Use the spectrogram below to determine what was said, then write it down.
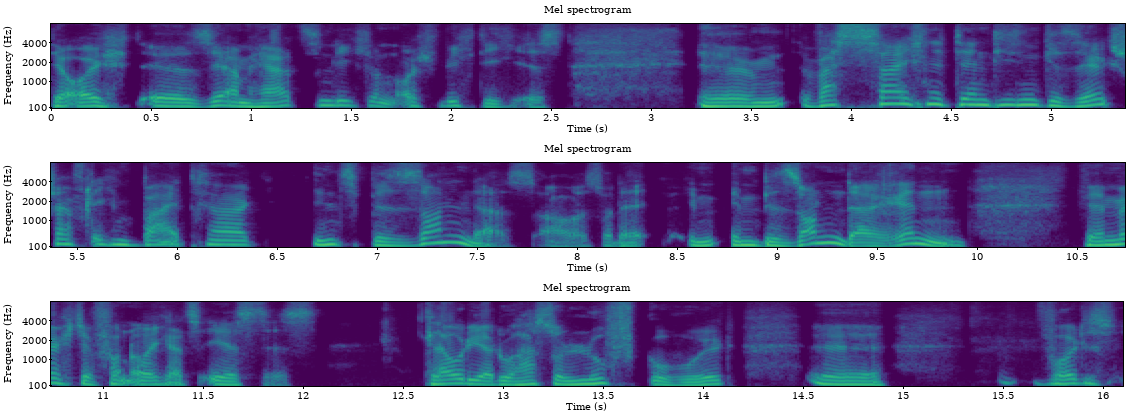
der euch äh, sehr am Herzen liegt und euch wichtig ist. Ähm, was zeichnet denn diesen gesellschaftlichen Beitrag insbesondere aus oder im, im Besonderen? Wer möchte von euch als erstes? Claudia, du hast so Luft geholt. Äh, wolltest,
